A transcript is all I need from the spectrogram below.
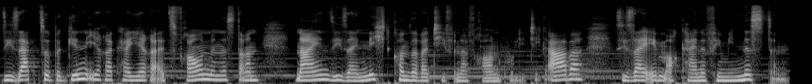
Sie sagt zu Beginn ihrer Karriere als Frauenministerin, nein, sie sei nicht konservativ in der Frauenpolitik, aber sie sei eben auch keine Feministin.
